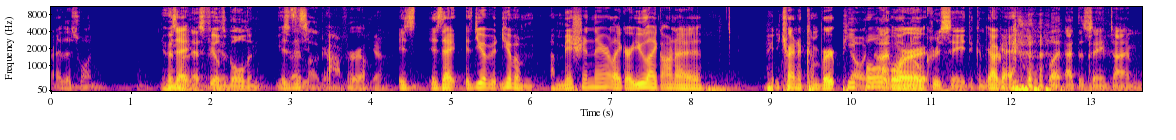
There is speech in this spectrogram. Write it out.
try this one." Is that That's Fields Golden is B-side this lager. oh, for real? Yeah. Is is that is, do you have a, do you have a, a mission there? Like, are you like on a? Are you trying to convert people no, I'm or on no crusade to convert Okay. people, but at the same time,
